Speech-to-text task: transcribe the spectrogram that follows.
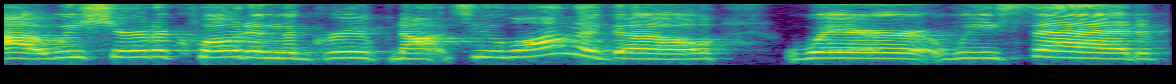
Uh, we shared a quote in the group not too long ago where we said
